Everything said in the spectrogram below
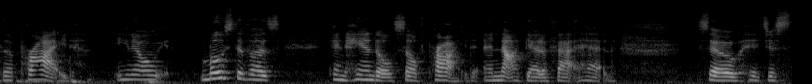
the pride. You know, most of us can handle self pride and not get a fat head. So it just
